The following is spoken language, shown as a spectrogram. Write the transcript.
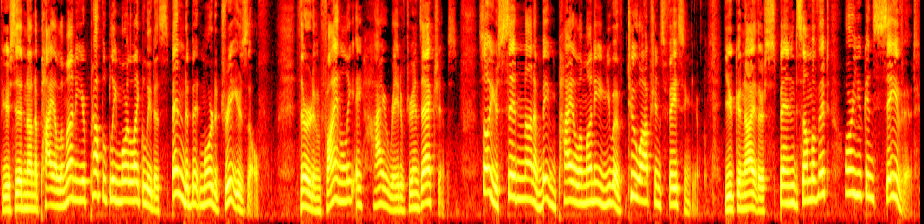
If you're sitting on a pile of money, you're probably more likely to spend a bit more to treat yourself. Third and finally, a high rate of transactions. So you're sitting on a big pile of money and you have two options facing you. You can either spend some of it or you can save it.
